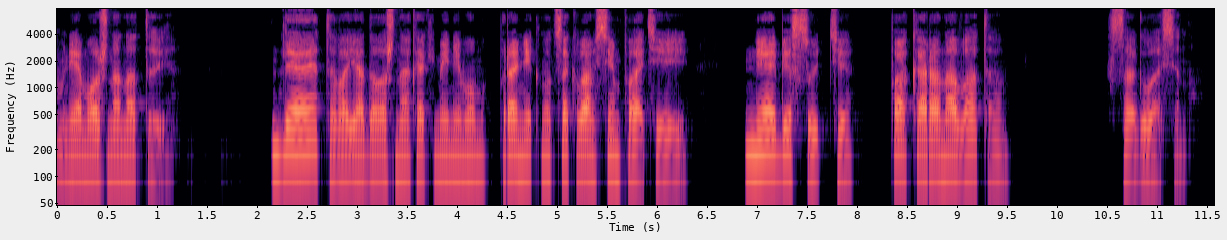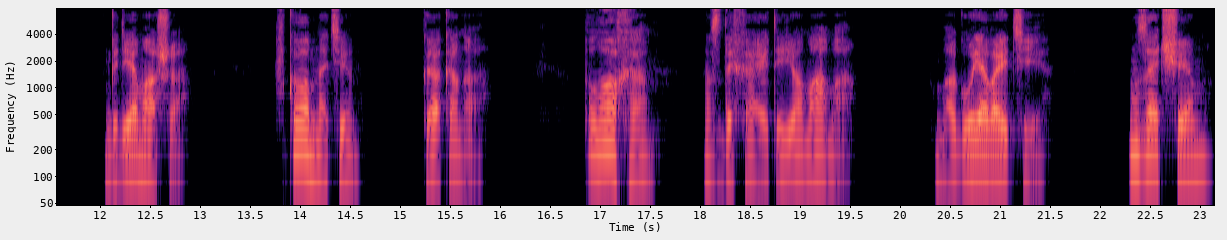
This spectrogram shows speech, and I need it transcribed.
мне можно на «ты». Для этого я должна как минимум проникнуться к вам симпатией. Не обессудьте, пока рановато. Согласен. Где Маша? В комнате. Как она? Плохо, вздыхает ее мама. Могу я войти? Зачем?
